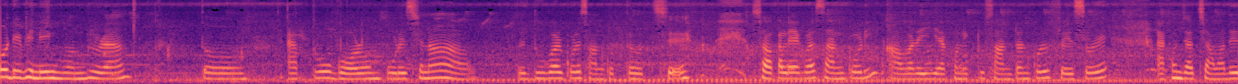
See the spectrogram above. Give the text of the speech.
গুড ইভিনিং বন্ধুরা। তো এত গরম পড়েছে না, তো দুবার করে স্নান করতে হচ্ছে। সকালে একবার স্নান করি, আবার এই এখন একটু স্নান টান করে ফ্রেশ হয়ে এখন যাচ্ছে আমাদের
